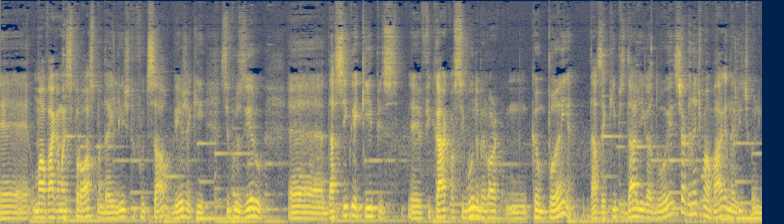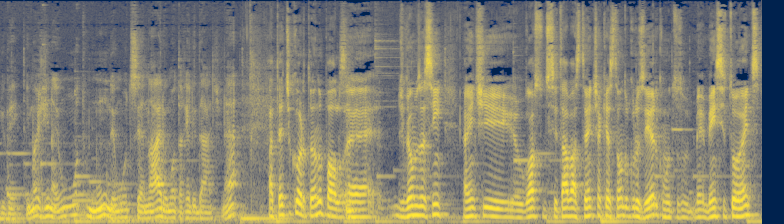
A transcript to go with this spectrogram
é uma vaga mais próxima da elite do futsal. Veja que se o Cruzeiro é, das cinco equipes é, ficar com a segunda melhor hum, campanha das equipes da Liga 2, já garante uma vaga na Elite para o ano que vem. Imagina, é um outro mundo, é um outro cenário, uma outra realidade, né? Até te cortando, Paulo, é, digamos assim, a gente, eu gosto de citar bastante a questão do Cruzeiro, como tu bem, bem citou antes.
